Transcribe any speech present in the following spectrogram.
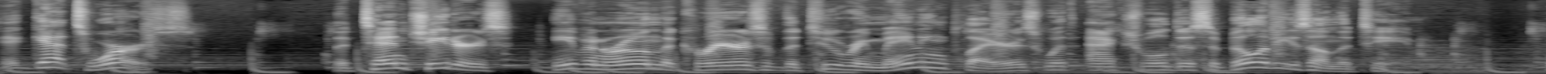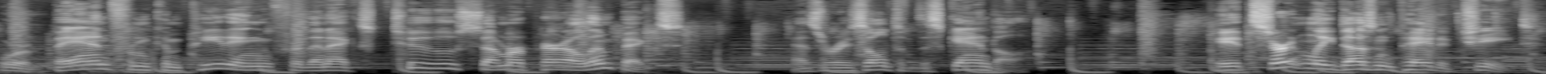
It gets worse. The 10 cheaters even ruined the careers of the two remaining players with actual disabilities on the team, who were banned from competing for the next two Summer Paralympics as a result of the scandal. It certainly doesn't pay to cheat.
